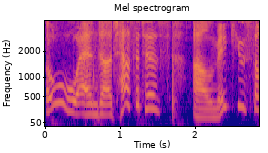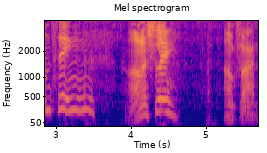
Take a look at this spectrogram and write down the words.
Oh, and uh, Tacitus, I'll make you something. Honestly, I'm fine.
